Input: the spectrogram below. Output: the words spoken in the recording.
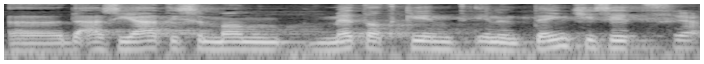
eh, de Aziatische man met dat kind in een tentje zit. Ja,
